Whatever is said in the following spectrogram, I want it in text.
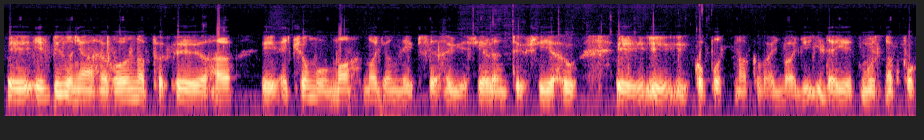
és bizonyára holnap, ha egy csomó ma nagyon népszerű és jelentős író kopottnak vagy, vagy idejét múltnak fog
